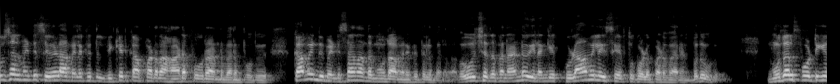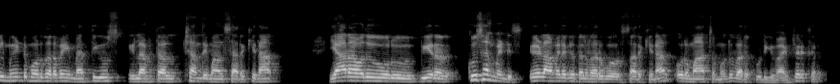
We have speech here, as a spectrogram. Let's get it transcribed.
குசல் மெண்டிஸ் ஏழாம் இலக்கத்தில் விக்கெட் காப்பாளராக ஆட போகிறார் என்று வரும்போது கமிந்து மெண்டிஸ் தான் அந்த மூன்றாம் இலக்கத்தில் வருவார். ஓச்சத பெர்னாண்டோ இலங்கை குழாமிலே சேர்த்துக் கொள்ளப்படுவார் என்பது முதல் போட்டியில் மீண்டும் ஒரு தடவை மேத்யூஸ் இல்லாவிட்டால் சந்திமால் சரக்கினார் யாராவது ஒரு வீரர் குசன் மெண்டிஸ் ஏழாம் இலக்கத்தில் வருபவர் சரக்கினால் ஒரு மாற்றம் வந்து வரக்கூடிய வாய்ப்பு இருக்கிறது.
